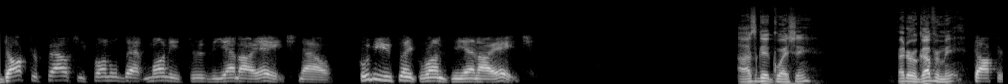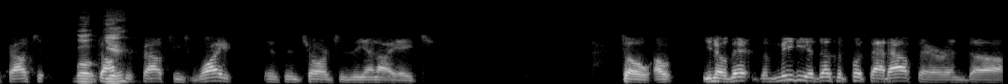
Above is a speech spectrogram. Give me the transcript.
Dr. Fauci funneled that money through the NIH. Now, who do you think runs the NIH? Uh, that's a good question. Federal government. Dr. Fauci. Well, Dr. Yeah. Fauci's wife is in charge of the NIH. So, uh, you know, that the media doesn't put that out there. And uh,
